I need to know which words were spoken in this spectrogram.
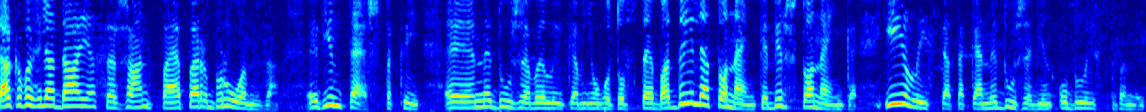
Так виглядає сержант Пепер бронза. Він теж такий е, не дуже велике в нього товсте бадиля, тоненьке, більш тоненьке. І листя таке не дуже він облистваний.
